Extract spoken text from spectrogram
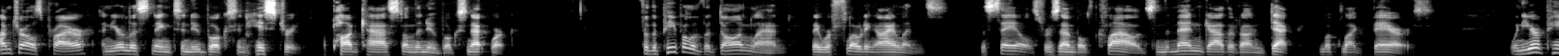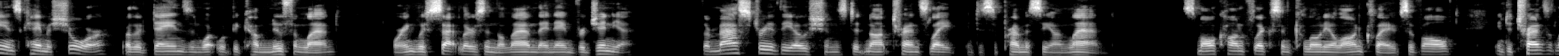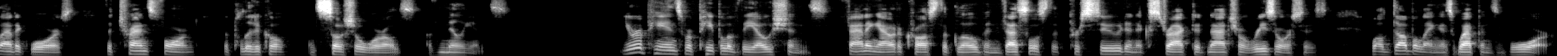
I'm Charles Prior, and you're listening to New Books in History, a podcast on the New Books Network. For the people of the Dawnland, they were floating islands. The sails resembled clouds, and the men gathered on deck looked like bears. When Europeans came ashore, whether Danes in what would become Newfoundland or English settlers in the land they named Virginia, their mastery of the oceans did not translate into supremacy on land small conflicts and colonial enclaves evolved into transatlantic wars that transformed the political and social worlds of millions. Europeans were people of the oceans, fanning out across the globe in vessels that pursued and extracted natural resources while doubling as weapons of war.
